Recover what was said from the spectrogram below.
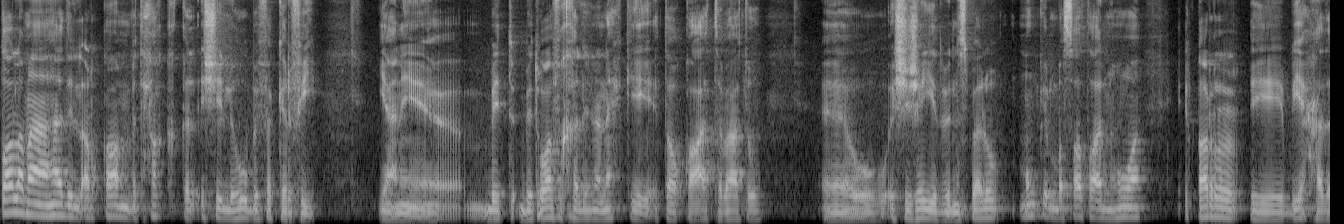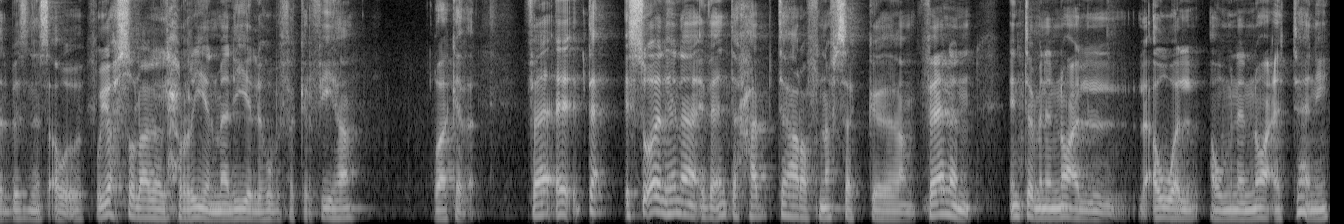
طالما هذه الأرقام بتحقق الإشي اللي هو بفكر فيه. يعني بت بتوافق خلينا نحكي التوقعات تبعته آه، وإشي جيد بالنسبة له. ممكن ببساطة أنه هو يقرر يبيع هذا ال business أو ويحصل على الحرية المالية اللي هو بفكر فيها وهكذا. فالسؤال هنا إذا أنت حاب تعرف نفسك آه، فعلا أنت من النوع الأول أو من النوع الثاني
